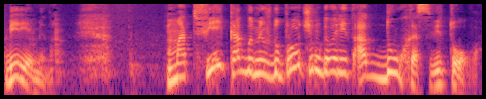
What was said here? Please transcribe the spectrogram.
беременна. Матфей, как бы, между прочим, говорит от Духа Святого.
